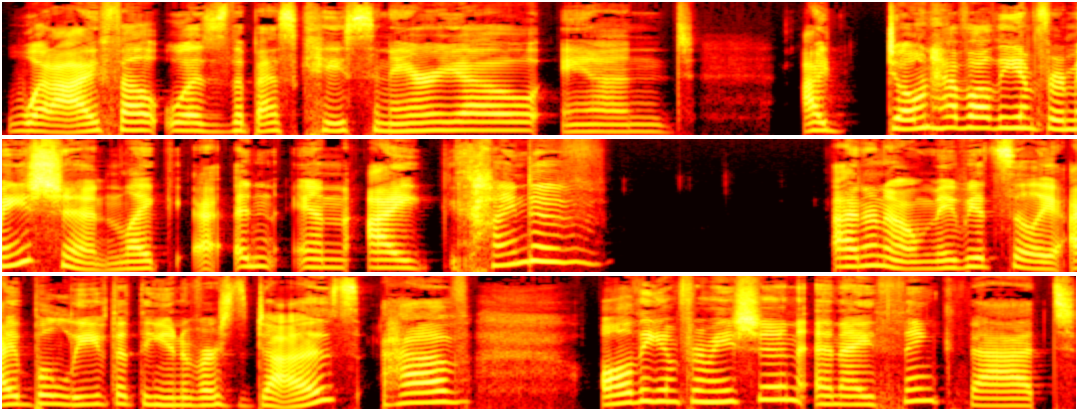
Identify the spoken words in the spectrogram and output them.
what I felt was the best case scenario and I don't have all the information like and and I kind of I don't know, maybe it's silly. I believe that the universe does have all the information and I think that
